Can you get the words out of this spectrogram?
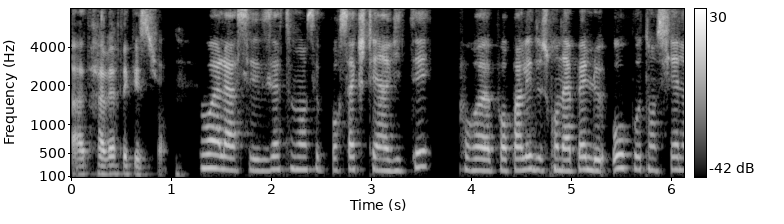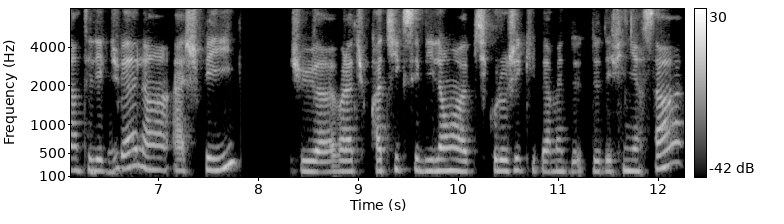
à travers tes questions. Voilà, c'est exactement, c'est pour ça que je t'ai invité pour, euh, pour parler de ce qu'on appelle le haut potentiel intellectuel, HPI. Mhm. Tu, euh, voilà, tu pratiques ces bilans euh, psychologiques qui permettent de, définir ça,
